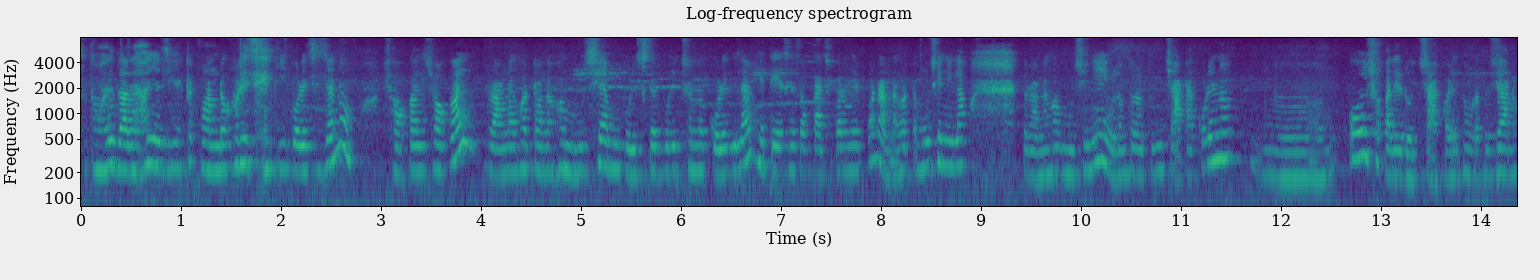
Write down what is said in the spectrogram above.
তো তোমাদের দাদা ভাই আজকে একটা কাণ্ড করেছে, কি করেছে জানো? সকাল সকাল রান্নাঘর টান্নাঘর মুছে আমি পরিষ্কার পরিচ্ছন্ন করে দিলাম, হেঁটে এসে সব কাজকর্মের পর রান্নাঘরটা মুছে নিলাম। তো রান্নাঘর মুছে নিয়ে বললাম তাহলে তুমি চাটা করে নাও। ওই সকালে রোজ চা করে, তোমরা তো জানো।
